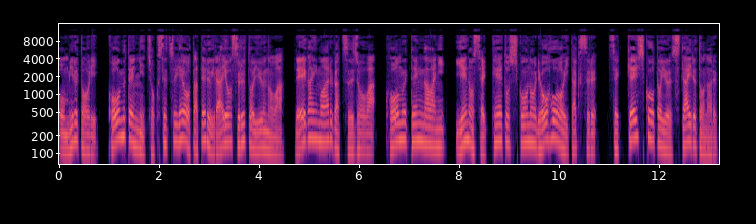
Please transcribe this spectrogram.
を見る通り、工務店に直接家を建てる依頼をするというのは、例外もあるが通常は、工務店側に家の設計と施工の両方を委託する、設計施工というスタイルとなる。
